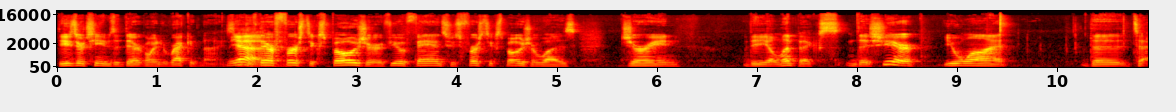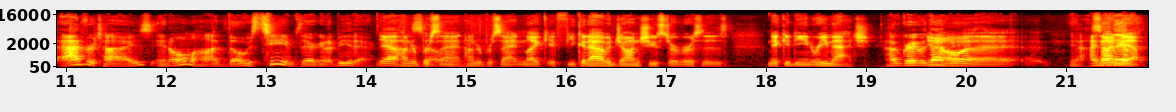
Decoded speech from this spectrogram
These are teams that they're going to recognize. Like, Yeah. if their first exposure, if you have fans whose first exposure was during the Olympics this year, you want the to advertise in Omaha those teams they're going to be there. Yeah, hundred percent, hundred percent. Like if you could have a John Shuster versus Nik Edin rematch, How great would you that know, be? uh, Yeah, I know they have,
